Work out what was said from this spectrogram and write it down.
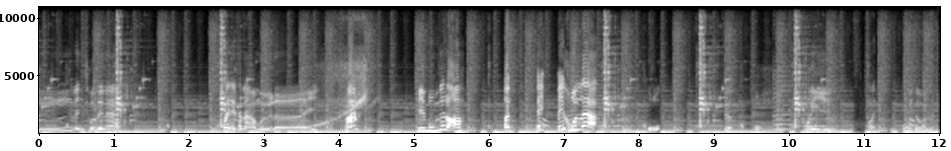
อืมเป็นชุดเลยนะ ไม่ได้ขนามือเลย ฮะเปลี่ยนมุมได้เหรอ เอ้ยเอ้ยไม่คุ้นเลยอะโอ้เดี๋ยวโอ้ไม่ไม่ไม่โดนเลย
